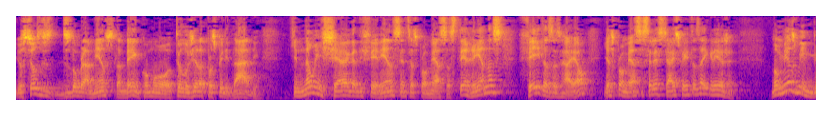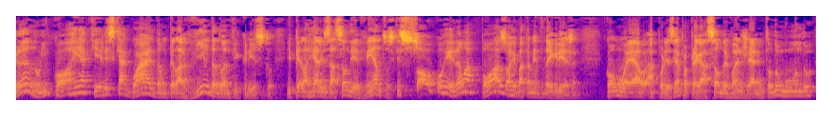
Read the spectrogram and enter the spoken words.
e, os seus desdobramentos também, como teologia da prosperidade, que não enxerga a diferença entre as promessas terrenas feitas a Israel e as promessas celestiais feitas à igreja. No mesmo engano incorrem aqueles que aguardam pela vinda do anticristo e pela realização de eventos que só ocorrerão após o arrebatamento da igreja como é, a, por exemplo, a pregação do Evangelho em todo o mundo,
